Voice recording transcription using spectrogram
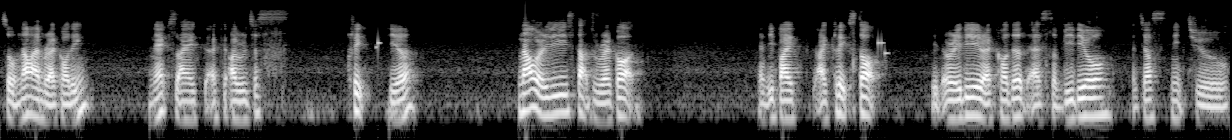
So now I'm recording. Next I, I, I will just click here. Now already start to record. And if I, I click stop it already recorded as a video. I just need to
